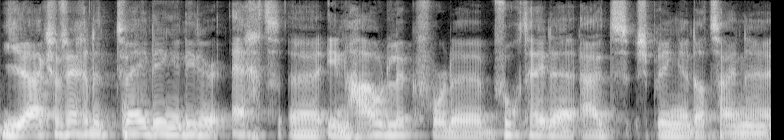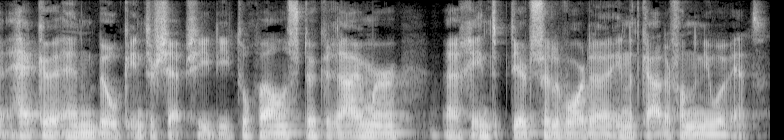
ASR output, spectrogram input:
Ja, ik zou zeggen de twee dingen die er echt inhoudelijk voor de bevoegdheden uitspringen... dat zijn hacken en bulkinterceptie. Die toch wel een stuk ruimer geïnterpreteerd zullen worden in het kader van de nieuwe wet.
